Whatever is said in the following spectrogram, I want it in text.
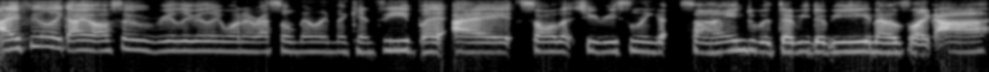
I feel like I also really, really want to wrestle Millie McKenzie, but I saw that she recently got signed with WWE, and I was like, ah,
